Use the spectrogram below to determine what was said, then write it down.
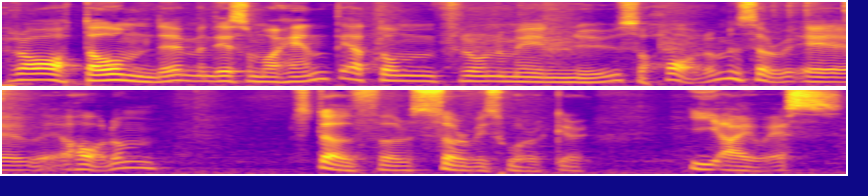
prata om det. Men det som har hänt är att de från och med nu så har de, en serv- eh, har de stöd för Service Worker i iOS.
